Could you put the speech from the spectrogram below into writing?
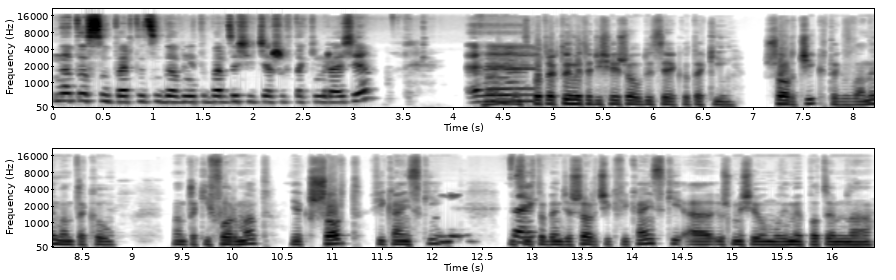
No to super, to cudownie, to bardzo się cieszę w takim razie. No, więc e, potraktujmy tę dzisiejszą audycję jako taki shortcik, tak zwany. Mam, taką, mam taki format jak short fikański. Mhm. Więc tak. to będzie szorcik fikański, a już my się umówimy potem na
